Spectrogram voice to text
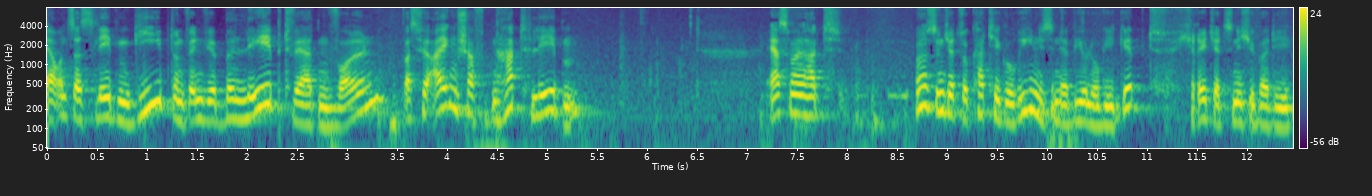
er uns das Leben gibt und wenn wir belebt werden wollen, was für Eigenschaften hat Leben? Erstmal hat das sind jetzt so Kategorien, die es in der Biologie gibt. Ich rede jetzt nicht über die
